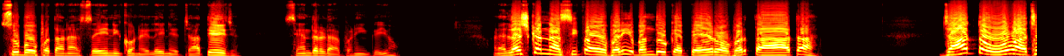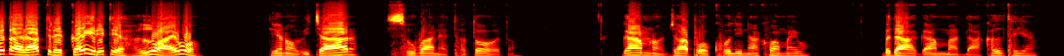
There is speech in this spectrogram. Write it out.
સુબો પોતાના સૈનિકોને લઈને જાતે જ સેંદરડા ભણી ગયો. અને લશ્કરના સિપાહીઓ ભરી બંદૂકે પહેરો ભરતા હતા. જાગતો હોવા છતાં રાત્રે કઈ રીતે હલ્લો આવ્યો? તેનો વિચાર સુબાને થતો હતો. ગામનો જાપો ખોલી નાખવામાં આવ્યો. બધા ગામમાં દાખલ થયા.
